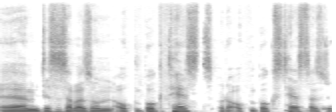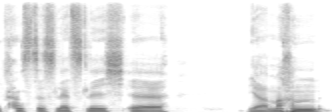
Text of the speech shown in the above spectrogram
ähm, das ist aber so ein Open Book Test oder Open Books Test. Mhm. Also du kannst es letztlich äh, ja machen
